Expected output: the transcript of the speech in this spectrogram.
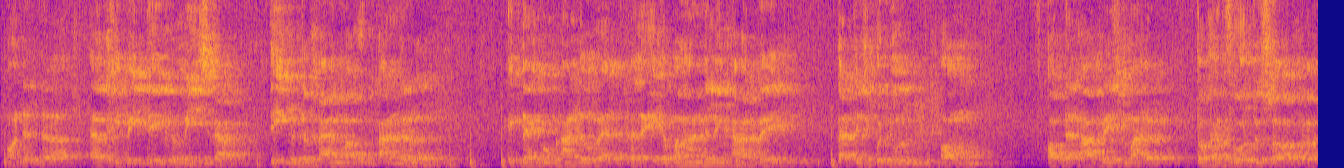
onder de LGBT-gemeenschap tegen te gaan, maar ook andere. Ik denk ook aan de wet gelijke behandeling arbeid. Dat is bedoeld om op de arbeidsmarkt toch ervoor te zorgen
